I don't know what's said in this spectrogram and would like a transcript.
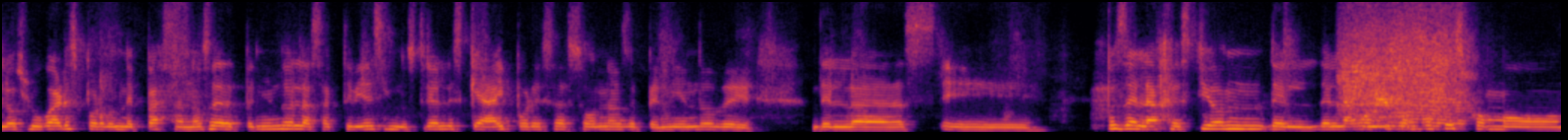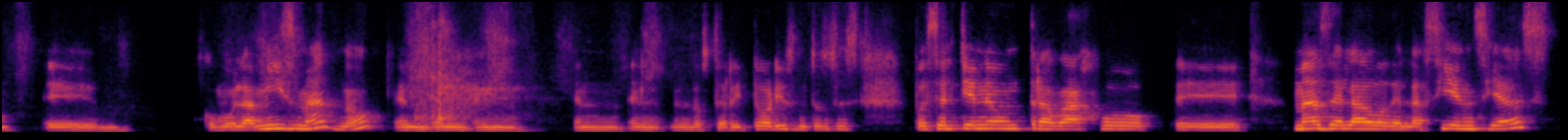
los lugares por donde pasa, ¿no? O sea, dependiendo de las actividades industriales que hay por esas zonas, dependiendo de, las, eh, pues de la gestión del, agua, que tampoco es como, eh, como la misma, ¿no? En, los territorios. Entonces, pues él tiene un trabajo eh, más del lado de las ciencias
